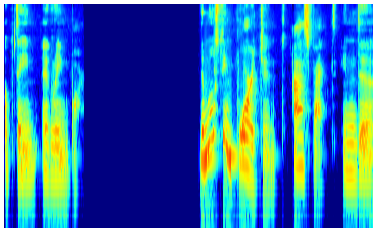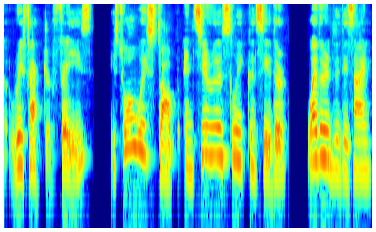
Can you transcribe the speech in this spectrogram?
obtain a green bar. The most important aspect in the refactor phase is to always stop and seriously consider whether the design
